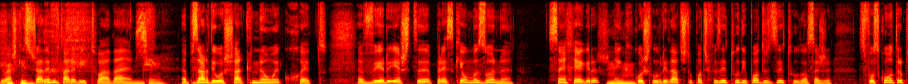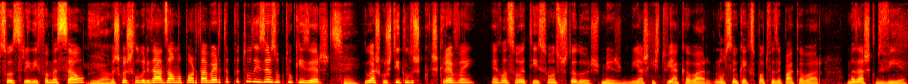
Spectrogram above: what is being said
Eu acho que isso já deve estar habituado há anos. Sim. Apesar de eu achar que não é correto haver este. Parece que é uma zona sem regras em Uhum. que com as celebridades tu podes fazer tudo e podes dizer tudo. Ou seja, se fosse com outra pessoa seria difamação, Yeah. mas com as celebridades há uma porta aberta para tu dizeres o que tu quiseres. Sim. Eu acho que os títulos que escrevem em relação a ti são assustadores mesmo. E acho que isto devia acabar. Não sei o que é que se pode fazer para acabar, mas acho que devia.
